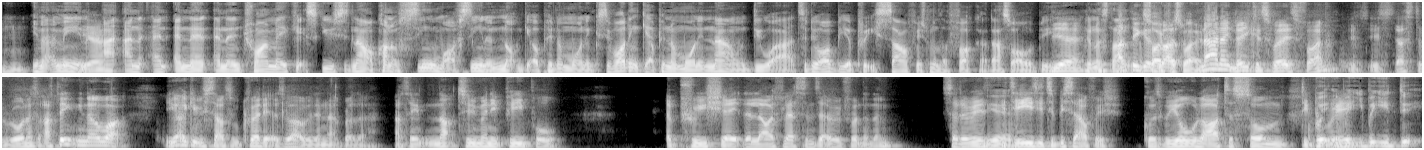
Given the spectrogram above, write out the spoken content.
Mhm. You know what I mean? Yeah. And, and and and then and then try and make excuses now. I kind of seen what I've seen and not get up in the morning. Because if I didn't get up in the morning now and do what I had to do, I'd be a pretty selfish motherfucker. That's what I would be. Yeah, you understand? I think Sorry it's for swearing. No, no, no. You can swear. It's fine. It's, it's that's the rawness. I think you know what you got to give yourself some credit as well within that, brother. I think not too many people appreciate the life lessons that are in front of them. So there is. Yeah. It's easy to be selfish because we all are to some degree. but, you- but you do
